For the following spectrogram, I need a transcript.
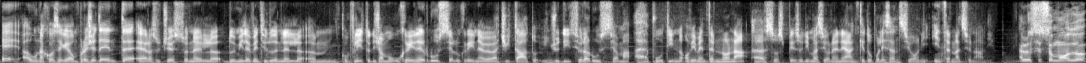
E una cosa che ha un precedente era successo nel 2022 nel um, conflitto diciamo Ucraina e Russia, l'Ucraina aveva citato in giudizio la Russia, ma eh, Putin ovviamente non ha eh, sospeso l'invasione neanche dopo le sanzioni internazionali. Allo stesso modo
